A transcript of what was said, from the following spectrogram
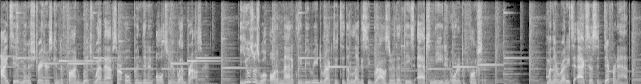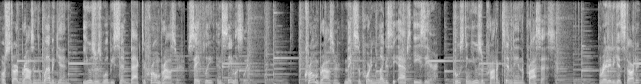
IT administrators can define which web apps are opened in an alternate web browser. Users will automatically be redirected to the legacy browser that these apps need in order to function. When they're ready to access a different app or start browsing the web again, users will be sent back to Chrome browser safely and seamlessly. Chrome browser makes supporting legacy apps easier, boosting user productivity in the process. Ready to get started?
